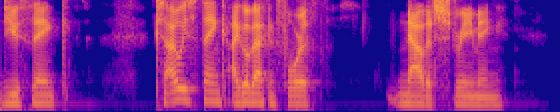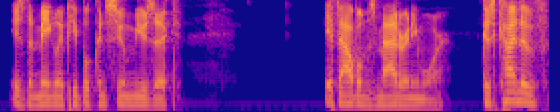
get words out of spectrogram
Do you think? Because I always think I go back and forth. Now that streaming is the main way people consume music, if albums matter anymore, because kind of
